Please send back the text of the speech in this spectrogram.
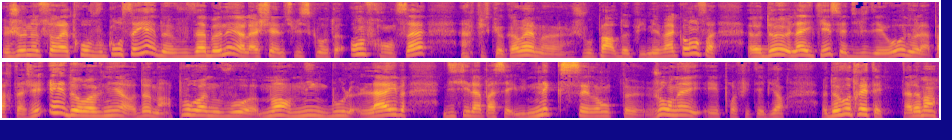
je ne saurais trop vous conseiller de vous abonner à la chaîne Suisse en français, hein, puisque quand même, euh, je vous parle depuis mes vacances, euh, de liker cette vidéo, de la partager et de revenir demain pour un nouveau Morning Bull Live. D'ici là, passez une excellente journée et profitez bien de votre été. À demain.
